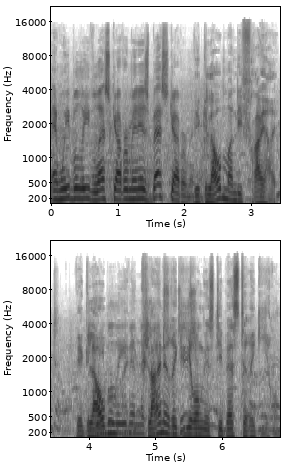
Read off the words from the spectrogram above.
and we believe less government is best government. Wir glauben an die Freiheit. Wir glauben, eine kleine Regierung ist die beste Regierung.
